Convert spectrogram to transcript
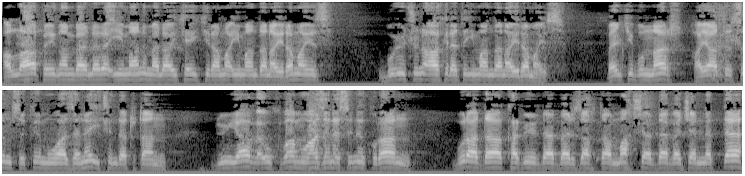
Allah'a peygamberlere imanı melaike-i kirama imandan ayıramayız. Bu üçünü ahirete imandan ayıramayız. Belki bunlar hayatı sımsıkı muvazene içinde tutan, dünya ve ukba muvazenesini kuran, burada, kabirde, berzahta, mahşerde ve cennette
